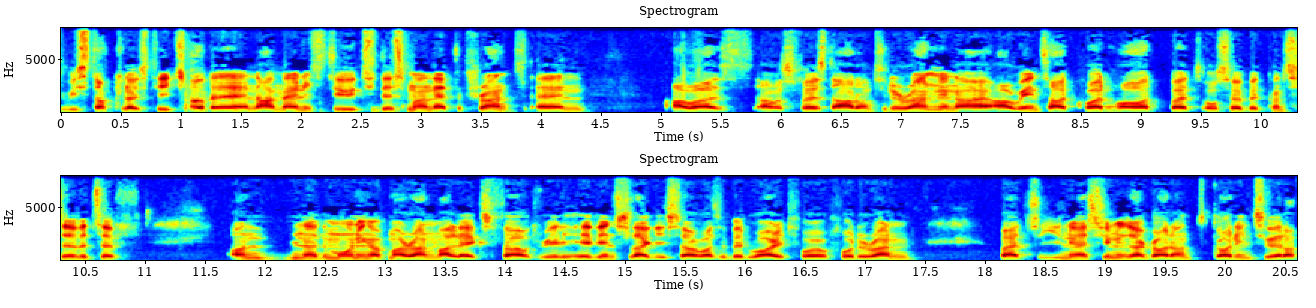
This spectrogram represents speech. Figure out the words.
we stuck close to each other and I managed to, to dismount at the front. And I was I was first out onto the run and I, I went out quite hard, but also a bit conservative on you know the morning of my run, my legs felt really heavy and sluggy, so I was a bit worried for for the run. But you know, as soon as I got on got into it, I,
